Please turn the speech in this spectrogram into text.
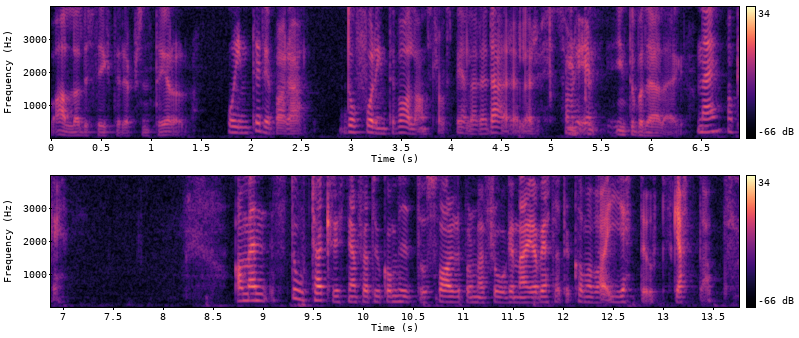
alla distrikt är representerade. Och inte det bara, då får det inte vara landslagsspelare där eller? Som inte, är... inte på det läget. Nej, okej. Okay. Ja, men stort tack Christian för att du kom hit och svarade på de här frågorna. Jag vet att det kommer vara jätteuppskattat.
